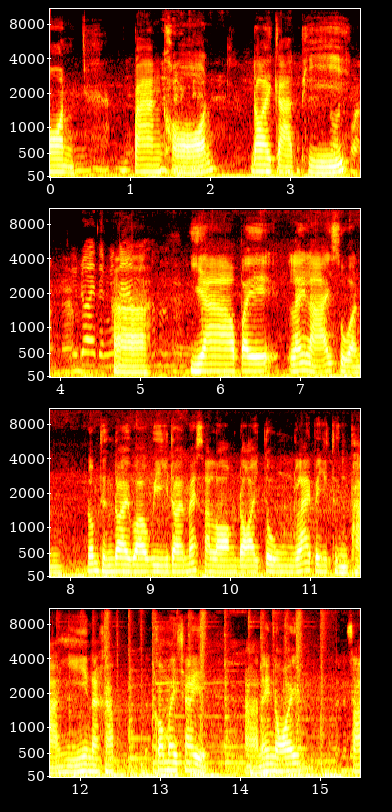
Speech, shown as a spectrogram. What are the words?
อน ปางขอน ดอยกาดผีขวางน้อยู่ด้วยจะมีอ่าน้ำยาวไปหลายๆส่วน รวมถึงดอยวาวี ดอยแม่สลอง ดอยตุง ไล่ไปจนถึงผาฮีนะครับ ก็ไม่ใช่อ่าน้อยๆ ซ้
